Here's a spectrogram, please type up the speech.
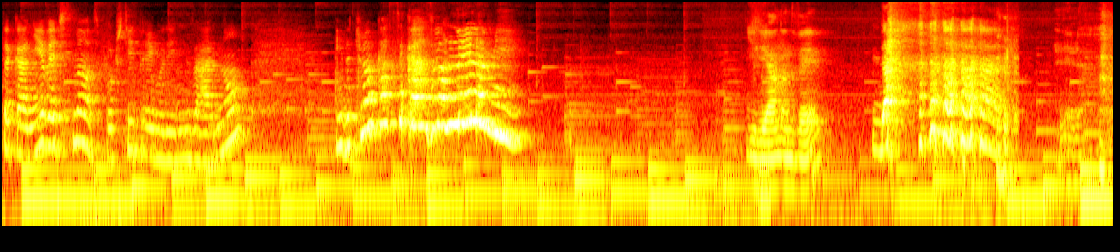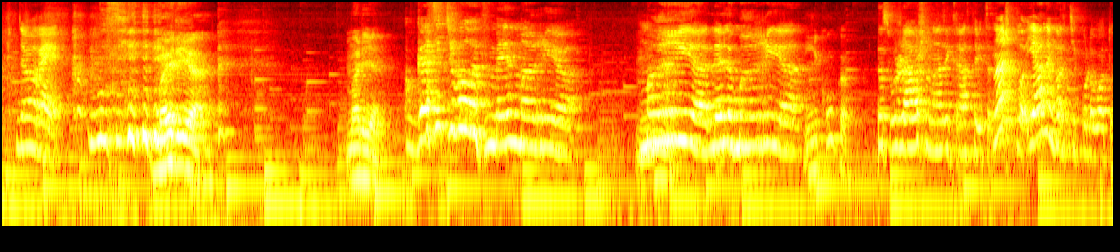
Така, ние вече сме от почти 3 години заедно. И да чуем как се казва леля ми. Илиана 2. Да. Леля. Добре. Мария. Мария. Кога си чувал от мен Мария? Мария, леля Мария. Никога. Заслужаваш онази краставица. Знаеш какво? Я не върти колелото.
